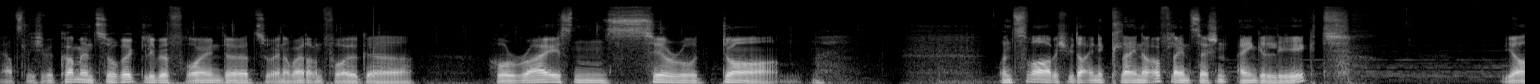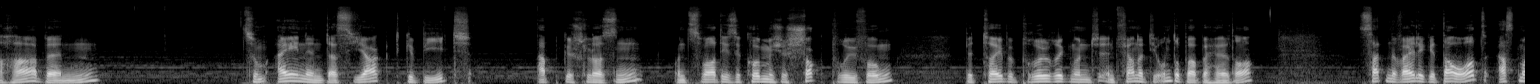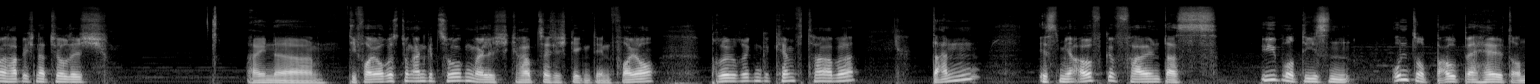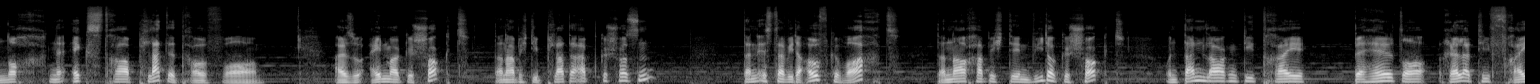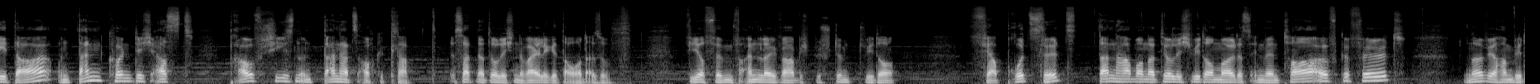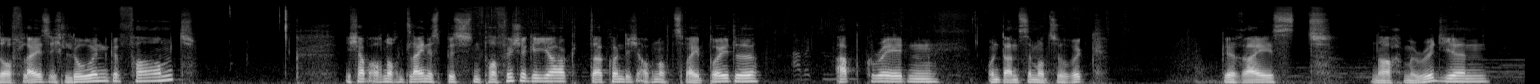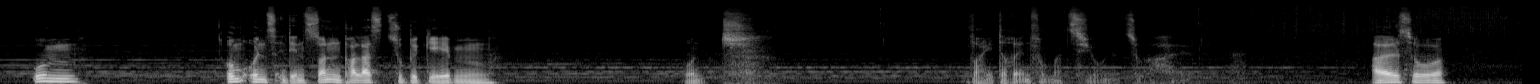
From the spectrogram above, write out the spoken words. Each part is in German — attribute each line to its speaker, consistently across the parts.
Speaker 1: Herzlich willkommen zurück, liebe Freunde, zu einer weiteren Folge Horizon Zero Dawn. Und zwar habe ich wieder eine kleine Offline-Session eingelegt. Wir haben zum einen das Jagdgebiet abgeschlossen. Und zwar diese komische Schockprüfung. Betäube Brüllrücken und entferne die Unterbaubehälter. Es hat eine Weile gedauert. Erstmal habe ich natürlich eine, die Feuerrüstung angezogen, weil ich hauptsächlich gegen den Feuerbrüllrücken gekämpft habe. Dann ist mir aufgefallen, dass über diesen Unterbaubehälter noch eine extra Platte drauf war. Also einmal geschockt, dann habe ich die Platte abgeschossen, dann ist er wieder aufgewacht, danach habe ich den wieder geschockt und dann lagen die drei Behälter relativ frei da und dann konnte ich erst drauf schießen und dann hat es auch geklappt. Es hat natürlich eine Weile gedauert, also vier, fünf Anläufe habe ich bestimmt wieder verbrutzelt. Dann haben wir natürlich wieder mal das Inventar aufgefüllt. Ne, wir haben wieder fleißig Lohn gefarmt. Ich habe auch noch ein kleines bisschen ein paar Fische gejagt. Da konnte ich auch noch zwei Beutel upgraden. Und dann sind wir zurückgereist nach Meridian, um, um uns in den Sonnenpalast zu begeben. Und weitere Informationen zu erhalten. Also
